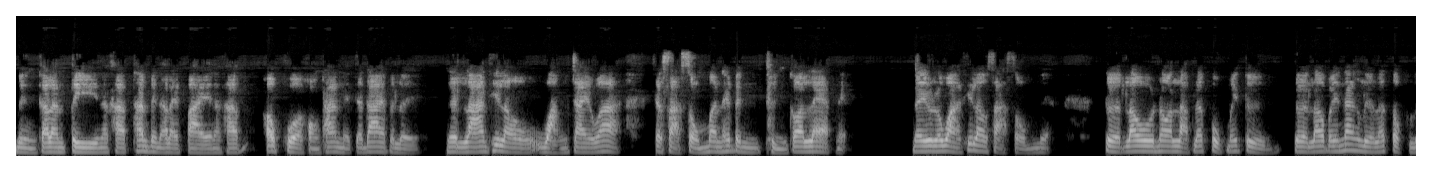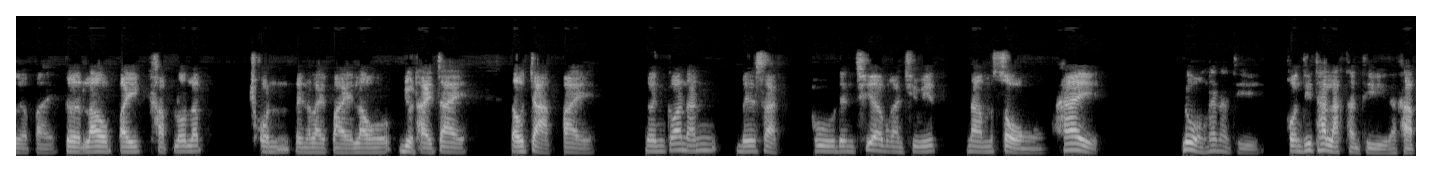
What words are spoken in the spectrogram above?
หนึ่งการันตีนะครับ ท่านเป็นอะไรไปนะครับ ครอบครัวของท่านเนี่ยจะได้ไปเลย เงินล้านที่เราหวังใจว่าจะสะสมมันให้เป็นถึงก้อนแรกเนี่ย ในระหว่างที่เราสะสมเนี่ย เกิดเรานอนหลับแล้วปลุกไม่ตื่น เกิดเราไปนั่งเรือแล้วตกเรือไป เกิดเราไปขับรถแล้ว ชนเป็นอะไรไป เราหยุดหายใจ เราจากไป เงินก้อนนั้นบริษัท Prudential ประกันชีวิตนำส่งให้ลูกของท่านทันที คนที่ท่านรักทันทีนะครับ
